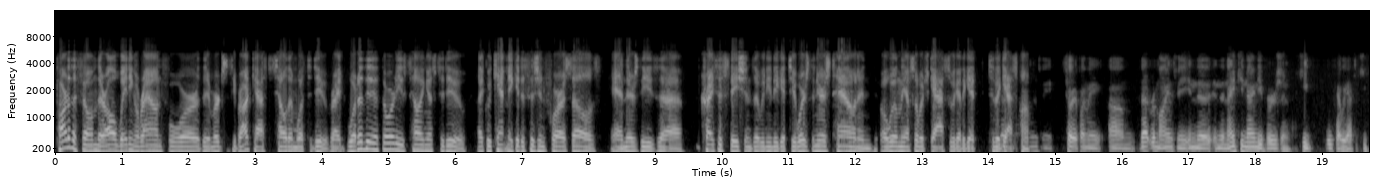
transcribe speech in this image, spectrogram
part of the film, they're all waiting around for the emergency broadcast to tell them what to do, right? What are the authorities telling us to do? Like we can't make a decision for ourselves, and there's these uh, crisis stations that we need to get to. Where's the nearest town? And oh, we only have so much gas, so we got to get to the That gas pump. Me, sorry if I may. Um, that reminds me in the in the 1990 version. I keep look how we have to keep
